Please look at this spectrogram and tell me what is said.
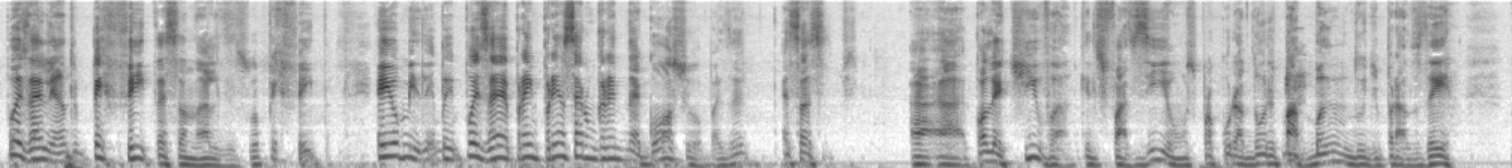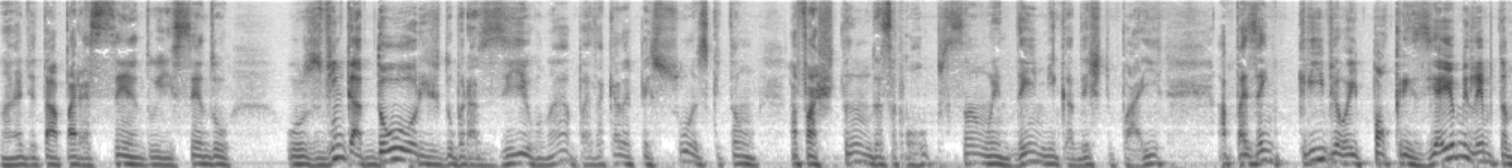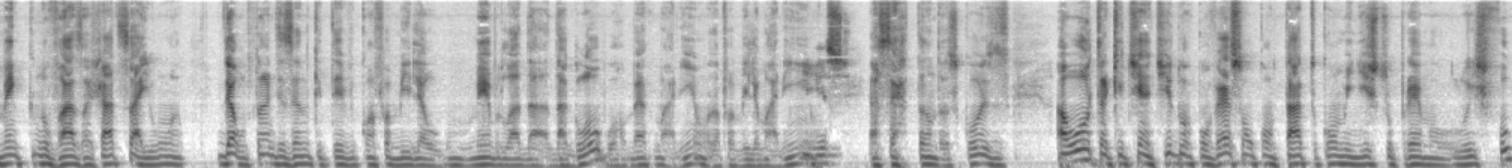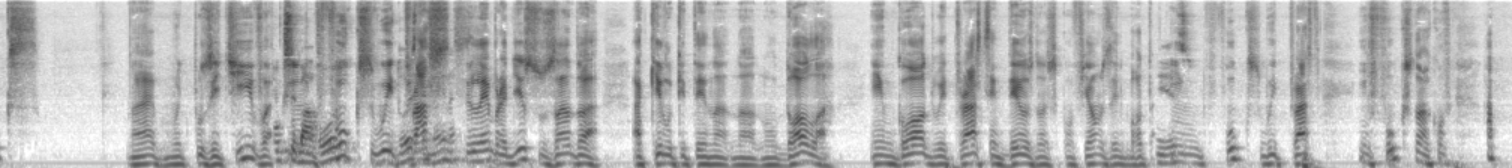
Pois é, Leandro, perfeita essa análise sua, perfeita. Eu me lembro, pois é, para a imprensa era um grande negócio, rapaz. É, essas a, a, coletiva que eles faziam, os procuradores babando de prazer, não é? de estar tá aparecendo e sendo os vingadores do Brasil, né, rapaz? Aquelas pessoas que estão afastando essa corrupção endêmica deste país. Rapaz, é incrível a hipocrisia. Eu me lembro também que no Vaza Jato saiu uma Deltan dizendo que teve com a família um membro lá da, da Globo, Roberto Marinho, da família Marinho, Isso. acertando as coisas. A outra que tinha tido uma conversa, um contato com o ministro supremo Luiz Fux, né, muito positiva. Fux, Barroso, Fux We Trust, também, né? se lembra disso, usando a, aquilo que tem na, na, no dólar, em God we trust, em Deus nós confiamos, ele bota Isso. em Fux we trust, em Fux nós confiamos.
